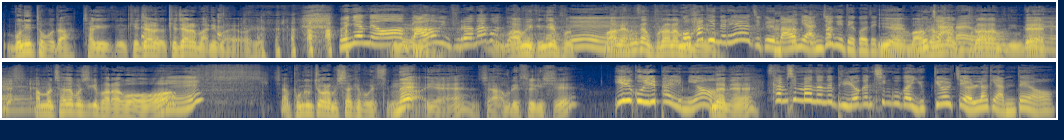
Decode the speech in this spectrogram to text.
모니터보다 자기 그 계좌를 계좌를 많이 봐요. 예. 왜냐면 네, 네. 마음이 불안하거든요. 마음이 굉장히 불, 네. 마음이 항상 불안한 분이에요. 확인을 해야지 그래 마음이 안정이 되거든요. 예, 마음이 항상 알아요. 불안한 분인데 네. 한번 찾아보시기 바라고. 예. 자, 본격적으로 한번 시작해 보겠습니다. 네. 예. 자, 우리 슬기 씨. 1918님이요. 네네. 30만 원을 빌려간 친구가 6개월째 연락이 안 돼요.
